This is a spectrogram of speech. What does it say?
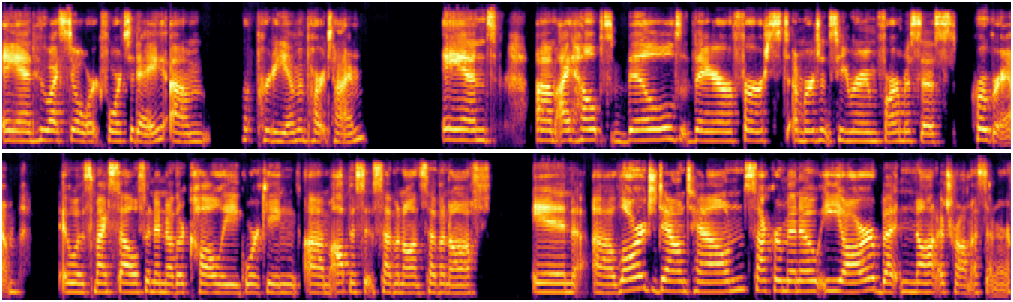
and who I still work for today, um, per diem and part time. And um, I helped build their first emergency room pharmacist program. It was myself and another colleague working um, opposite seven on, seven off in a large downtown Sacramento ER, but not a trauma center.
